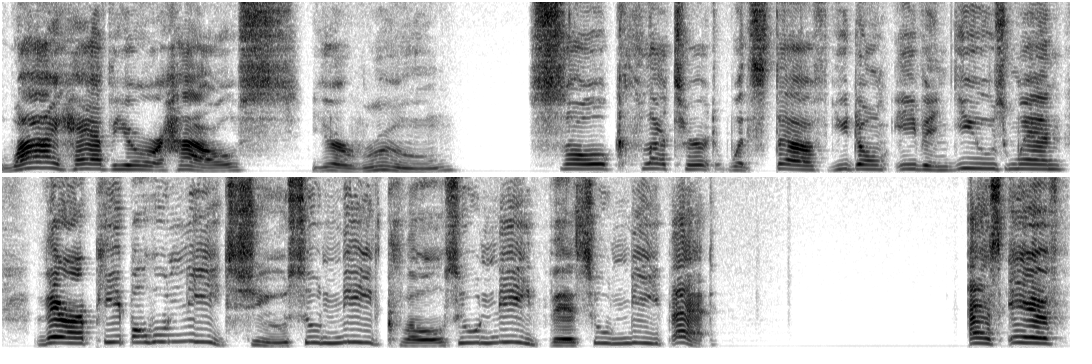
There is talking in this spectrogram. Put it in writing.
Why have your house, your room, so cluttered with stuff you don't even use when there are people who need shoes, who need clothes, who need this, who need that. As if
